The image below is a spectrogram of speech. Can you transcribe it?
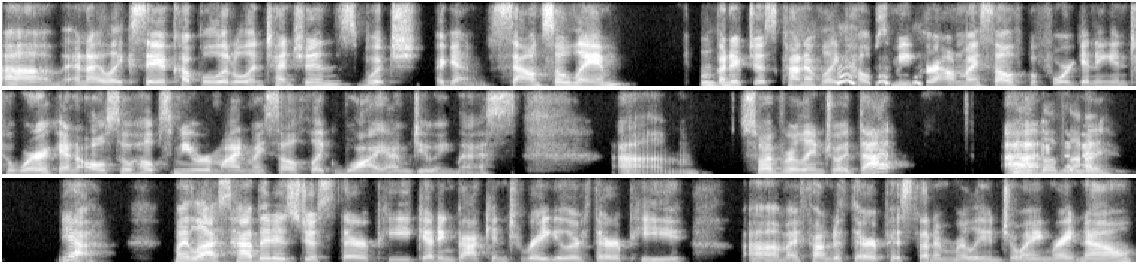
um and i like say a couple little intentions which again sounds so lame mm-hmm. but it just kind of like helps me ground myself before getting into work and also helps me remind myself like why i'm doing this um so i've really enjoyed that yeah, uh, love that. My, yeah my last habit is just therapy getting back into regular therapy um, i found a therapist that i'm really enjoying right now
